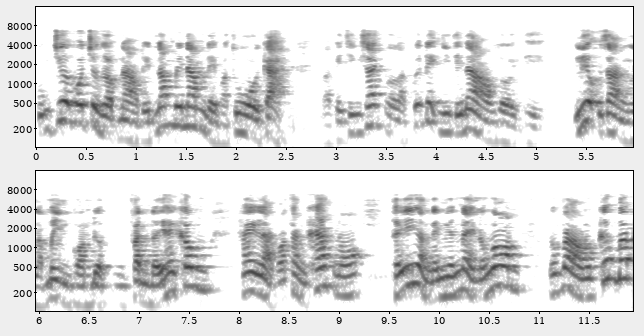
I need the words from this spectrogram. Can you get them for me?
cũng chưa có trường hợp nào đến 50 năm để mà thu hồi cả. Và cái chính sách là quyết định như thế nào rồi thì liệu rằng là mình còn được phần đấy hay không hay là có thằng khác nó thấy rằng cái miếng này nó ngon nó vào nó cướp mất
